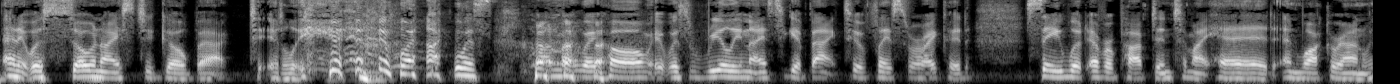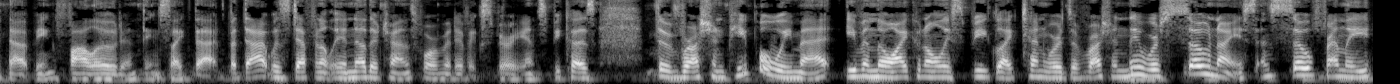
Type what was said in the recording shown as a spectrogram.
And it was so nice to go back to Italy when I was on my way home. It was really nice to get back to a place where I could say whatever popped into my head and walk around without being followed and things like that. But that was definitely another transformative experience because the Russian people we met, even though I could only speak like 10 words of Russian, they were so nice and so friendly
